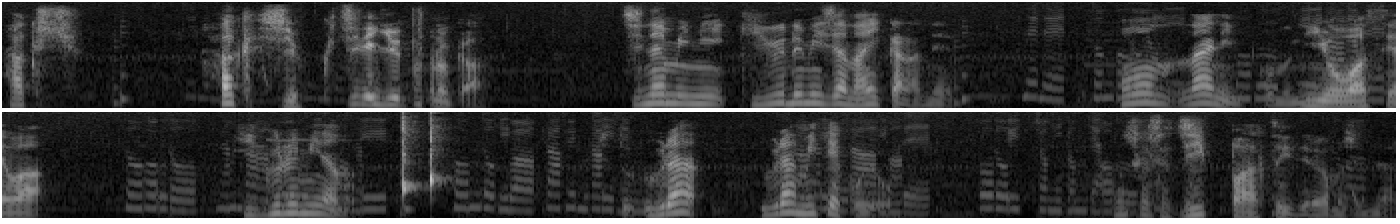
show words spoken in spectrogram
拍手。拍手を口で言ったのか。ちなみに、着ぐるみじゃないからね。この、何？この匂わせは。着ぐるみなの。ちょっと裏、裏見てこよう。もしかしたらジッパーついてるかもしれない。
